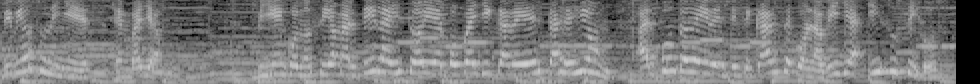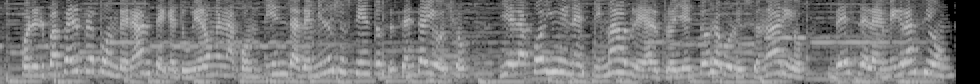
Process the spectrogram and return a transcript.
vivió su niñez en Bayamo. Bien conocía Martí la historia epopéyica de esta región, al punto de identificarse con la villa y sus hijos por el papel preponderante que tuvieron en la contienda de 1868 y el apoyo inestimable al proyecto revolucionario desde la emigración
